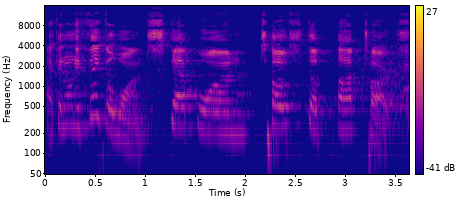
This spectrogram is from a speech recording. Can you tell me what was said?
I can only think of one. Step one toast the Pop Tarts.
